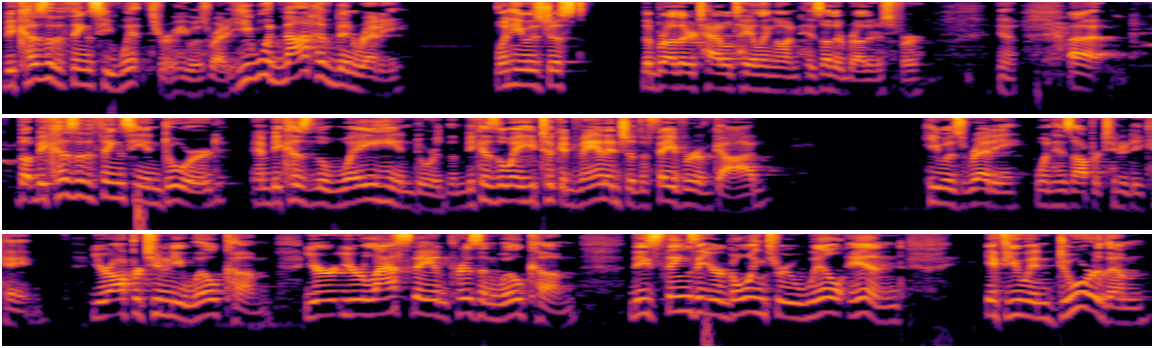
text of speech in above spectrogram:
Because of the things he went through, he was ready. He would not have been ready when he was just the brother tattletaling on his other brothers for, you know. Uh, but because of the things he endured, and because of the way he endured them, because of the way he took advantage of the favor of God, he was ready when his opportunity came. Your opportunity will come. Your, your last day in prison will come. These things that you're going through will end if you endure them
